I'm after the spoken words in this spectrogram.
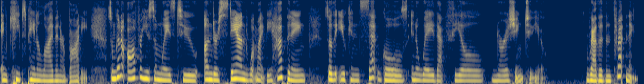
and keeps pain alive in our body. So, I'm going to offer you some ways to understand what might be happening so that you can set goals in a way that feel nourishing to you rather than threatening.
